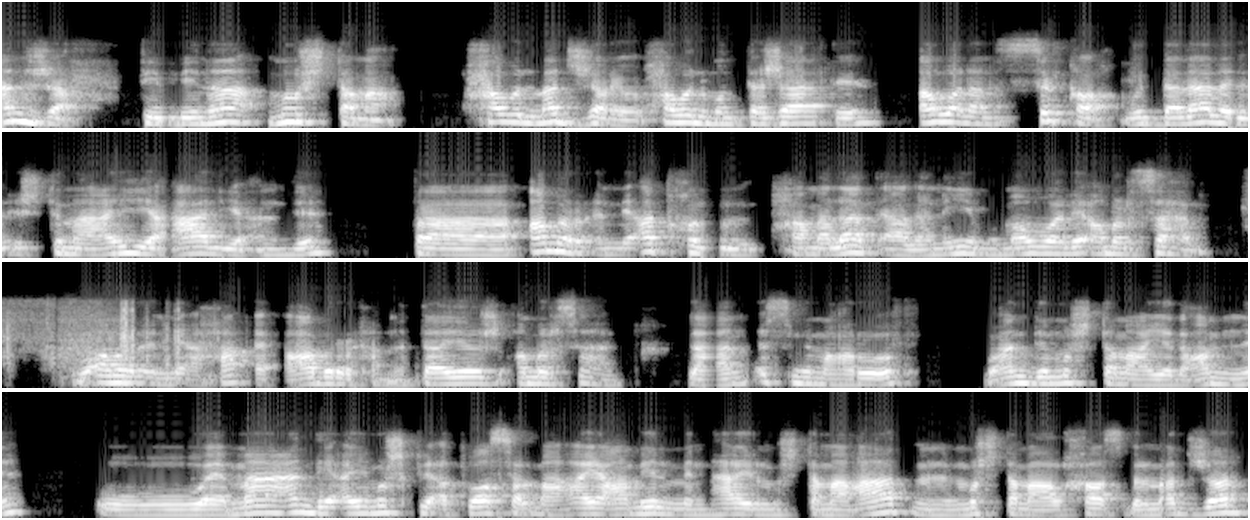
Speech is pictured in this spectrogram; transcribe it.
أنجح في بناء مجتمع حول متجري وحول منتجاتي. اولا الثقة والدلالة الاجتماعية عالية عندي. فأمر إني أدخل حملات إعلانية ممولة. أمر سهل. وأمر إني أحقق عبر نتائج أمر سهل. لأن اسمي معروف وعندي مجتمع يدعمني. وما عندي أي مشكلة أتواصل مع أي عميل من هاي المجتمعات من المجتمع الخاص بالمتجر.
